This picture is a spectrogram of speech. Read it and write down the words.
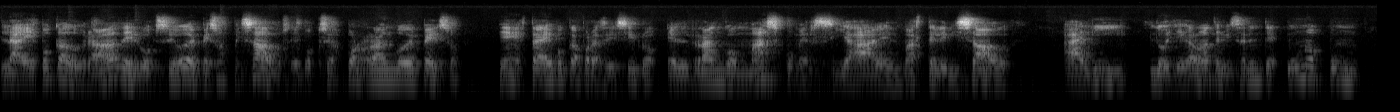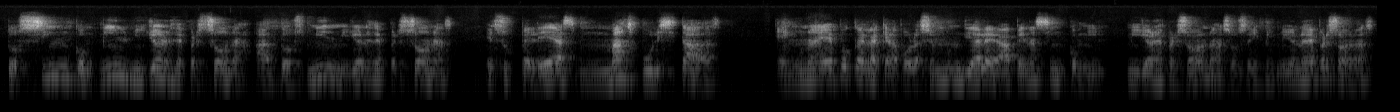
la época dorada del boxeo de pesos pesados. El boxeo es por rango de peso. Y en esta época, por así decirlo, el rango más comercial, el más televisado, Ali lo llegaron a televisar entre 1.5 mil millones de personas a 2 mil millones de personas en sus peleas más publicitadas en una época en la que la población mundial era apenas 5 mil millones de personas o 6 mil millones de personas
